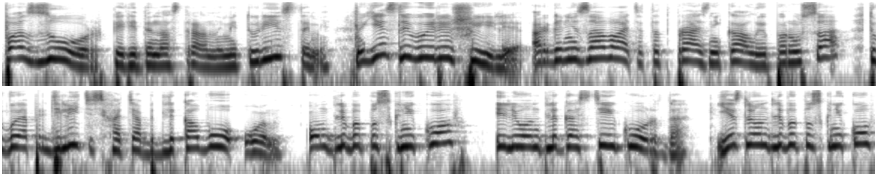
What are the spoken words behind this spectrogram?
Позор перед иностранными туристами. Но если вы решили организовать этот праздник «Алые паруса», то вы определитесь хотя бы для кого он. Он для выпускников или он для гостей города? Если он для выпускников,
